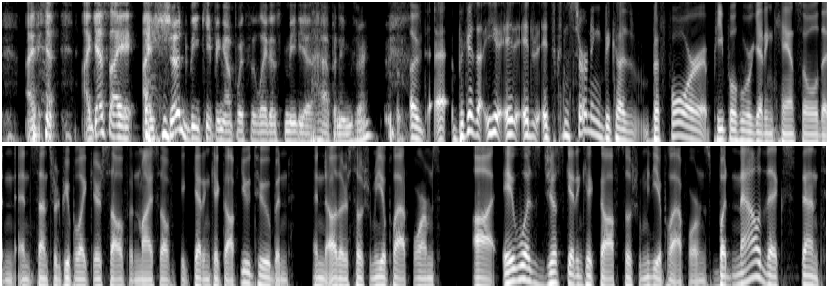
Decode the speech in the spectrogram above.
I I guess I I should be keeping up with the latest media happenings, right? Uh, uh because it, it it's concerning because before people who were getting canceled and and censored, people like yourself and myself getting kicked off YouTube and and other social media platforms uh, it was just getting kicked off social media platforms. But now the extent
